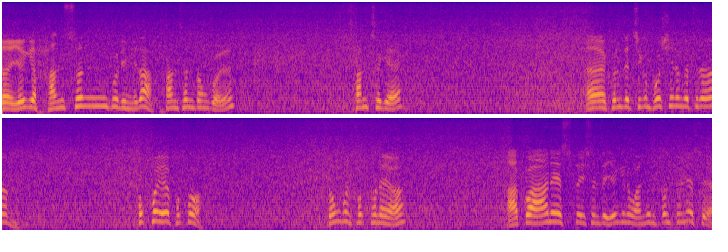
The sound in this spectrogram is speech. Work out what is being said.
자, 여기 한선굴입니다. 한선동굴. 삼척에. 에, 그런데 지금 보시는 것처럼 폭포예요, 폭포. 동굴 폭포네요. 아까 안에 수도 있었는데 여기는 완전히 뻥 뚫렸어요.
